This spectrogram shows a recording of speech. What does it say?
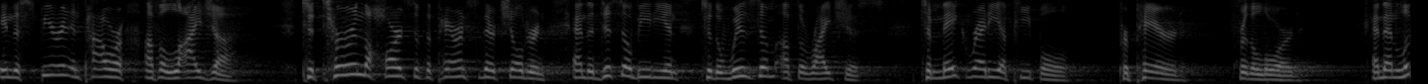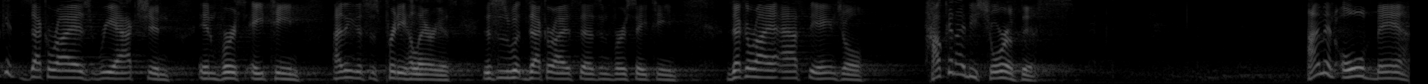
in the spirit and power of Elijah to turn the hearts of the parents to their children and the disobedient to the wisdom of the righteous, to make ready a people prepared for the Lord. And then look at Zechariah's reaction in verse 18. I think this is pretty hilarious. This is what Zechariah says in verse 18. Zechariah asked the angel, How can I be sure of this? I'm an old man,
